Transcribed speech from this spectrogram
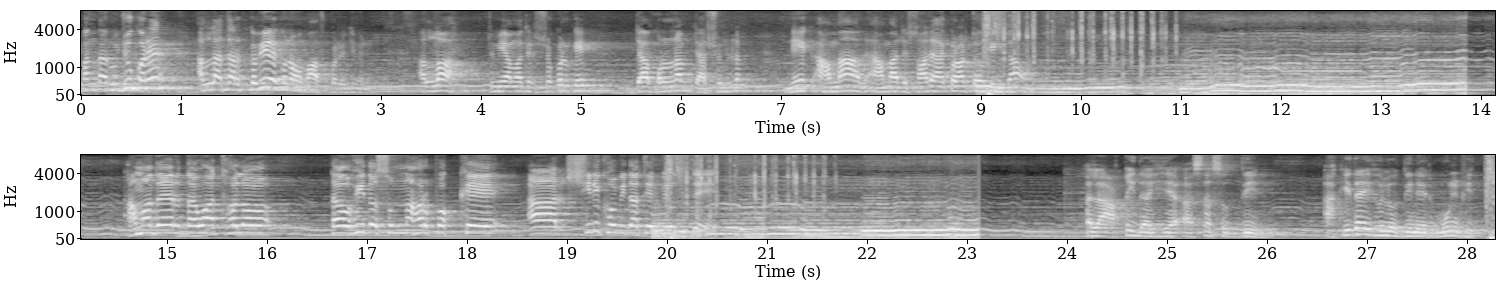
বান্দা রুজু করে, আল্লাহ তার কবিরা গুণাও মাফ করে দিবেন। আল্লাহ, তুমি আমাদের সকলকে যা বললাম, যা শুনলাম, নেক আমাল আমাদের সালে করার তৌফিক দাও। আমাদের দাওয়াত হলো তাওহিদ ও সুন্নাহর পক্ষে আর শিরিক বিদাতের বিরুদ্ধে। আল আকিদা হিয়া আসাসুদ্দিন। আকিদাই হলো দিনের মূল ভিত্তি।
